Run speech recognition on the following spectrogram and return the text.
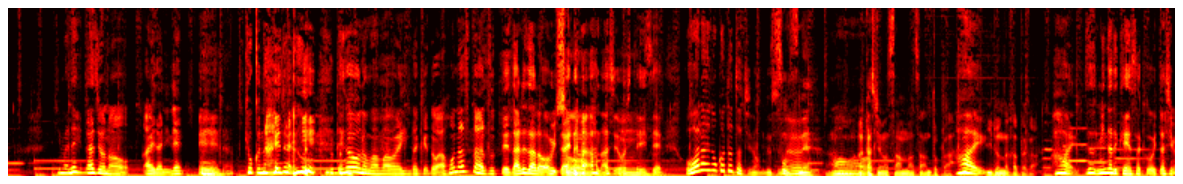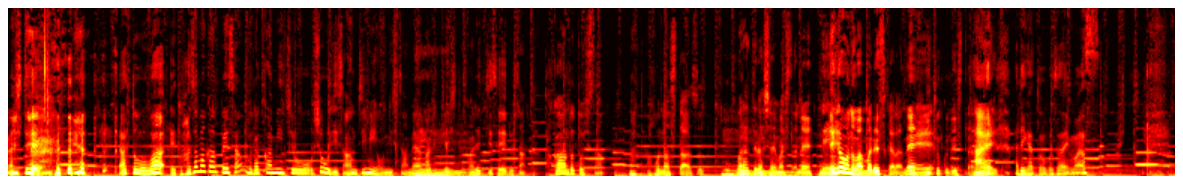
今ねラジオの間にね、えー、うん、曲の間に 笑顔のままはいいんだけどアホナスターズって誰だろうみたいな話をしていて、うん、お笑いの方たちなんですね。そうですね。あの明石のさんまさんとか、はい、いろんな方が。はい。みんなで検索をいたしまして。あとは、えっと、狭間寛平さん村上庄司さんジミー大西さん雨上がり消したガレッジセールさん高安トシさんアホナスターズ。笑ってらっしゃいましたね、ね、笑顔のままですからね、ね、いい曲でしたね、はい、ありがとうございます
